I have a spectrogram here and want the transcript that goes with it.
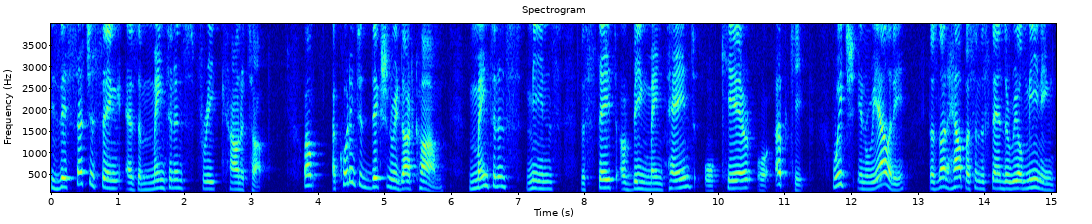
Is there such a thing as a maintenance free countertop? Well, according to dictionary.com, maintenance means the state of being maintained or care or upkeep, which in reality does not help us understand the real meaning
